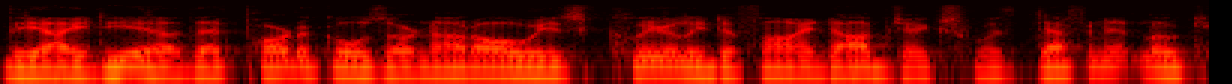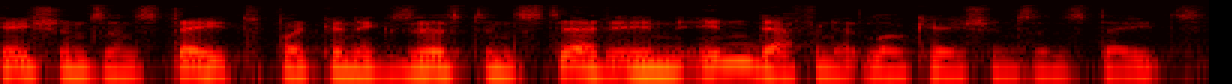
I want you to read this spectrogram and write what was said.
The idea that particles are not always clearly defined objects with definite locations and states, but can exist instead in indefinite locations and states,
